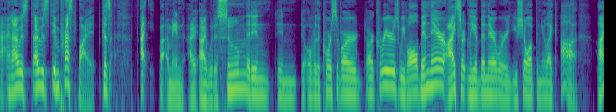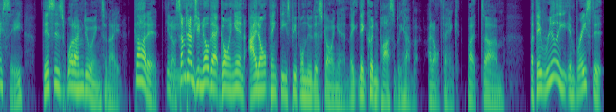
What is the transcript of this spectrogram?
And I was I was impressed by it because I mean I, I would assume that in in over the course of our our careers we've all been there. I certainly have been there where you show up and you're like, ah, I see. This is what I'm doing tonight. Got it. You know, sometimes you know that going in. I don't think these people knew this going in. They they couldn't possibly have. I don't think. But um, but they really embraced it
